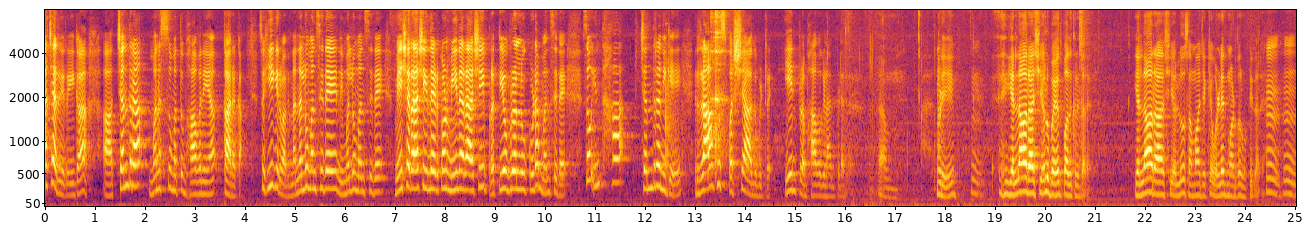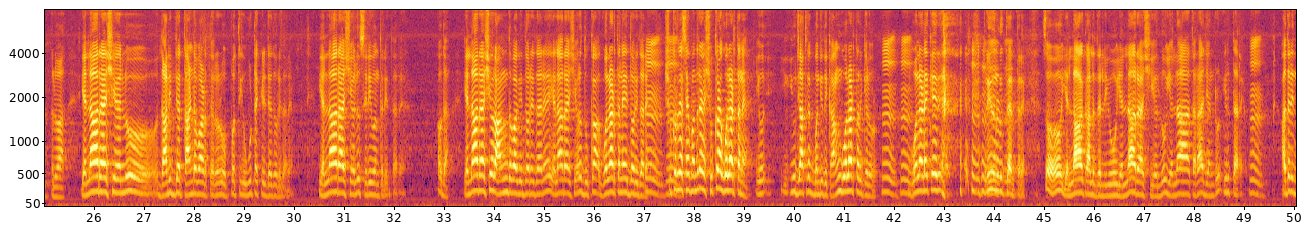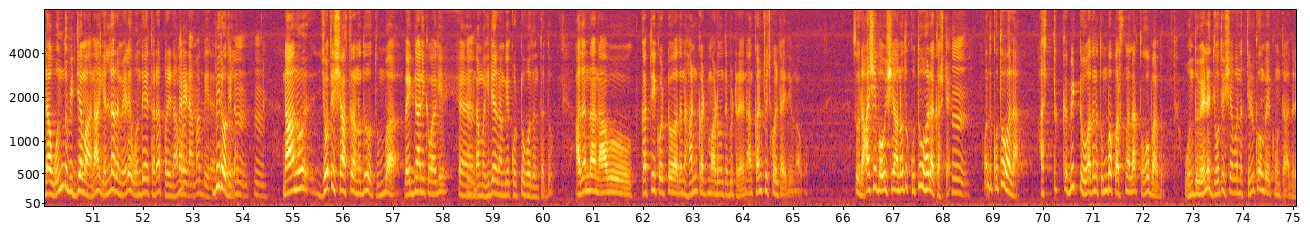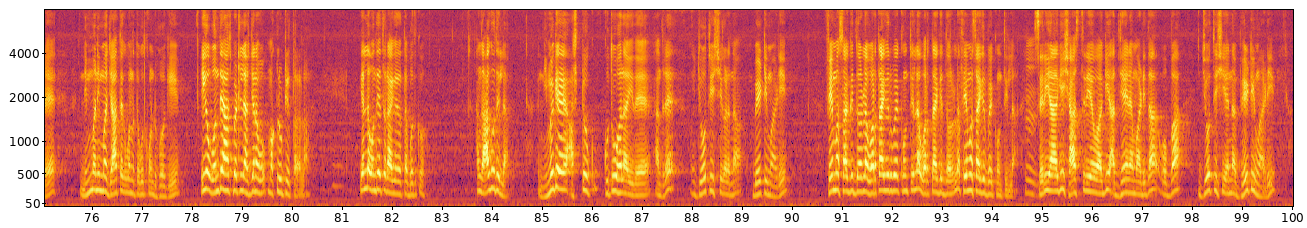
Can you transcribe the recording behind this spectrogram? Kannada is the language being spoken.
ಆಚಾರ್ಯರೇ ಈಗ ಚಂದ್ರ ಮನಸ್ಸು ಮತ್ತು ಭಾವನೆಯ ಕಾರಕ. ಸೊ ಹೀಗಿರುವಾಗ ನನ್ನಲ್ಲೂ ಮನಸ್ಸಿದೆ ನಿಮ್ಮಲ್ಲೂ ಮನಸ್ಸಿದೆ ಮೇಷರಾಶಿಯಿಂದ ಹಿಡ್ಕೊಂಡು ಮೀನರಾಶಿ ಪ್ರತಿಯೊಬ್ಬರಲ್ಲೂ ಕೂಡ ಮನಸ್ಸಿದೆ ಸೊ ಇಂತಹ ಚಂದ್ರನಿಗೆ ರಾಹು ಸ್ಪರ್ಶ ಆಗಿಬಿಟ್ರೆ ಏನು ಪ್ರಭಾವಗಳಾಗ್ಬಿಡತ್ತೆ? ನೋಡಿ ಎಲ್ಲ ರಾಶಿಯಲ್ಲೂ ಭಯೋತ್ಪಾದಕರಿದ್ದಾರೆ. ಎಲ್ಲ ರಾಶಿಯಲ್ಲೂ ಸಮಾಜಕ್ಕೆ ಒಳ್ಳೇದು ಮಾಡಿದವ್ರು ಹುಟ್ಟಿದ್ದಾರೆ. ಅಲ್ವಾ? ಎಲ್ಲ ರಾಶಿಯಲ್ಲೂ ದಾರಿದ್ರ್ಯ ತಾಂಡವಾಡ್ತಾ ಇರೋರು ಒಪ್ಪತ್ತಿಗೆ ಊಟಕ್ಕೆ ಇಳಿದವರು ಇದ್ದಾರೆ ಎಲ್ಲ ರಾಶಿಯಲ್ಲೂ ಸಿರಿವಂತರಿದ್ದಾರೆ. ಹೌದಾ? ಎಲ್ಲ ರಾಶಿಯವರು ಆನಂದವಾಗಿದ್ದವರು ಇದ್ದಾರೆ ಎಲ್ಲ ರಾಶಿಯವರು ದುಃಖ ಗೋಲಾಡ್ತಾನೆ ಇದ್ದವರು ಇದ್ದಾರೆ ಶುಕ್ರ ದಶೆ ಬಂದ್ರೆ ಶುಕ್ರ ಗೋಲಾಡ್ತಾನೆ. ಇವ್ ಇವ್ರ ಜಾತಕಕ್ಕೆ ಬಂದಿದ್ದಕ್ಕೆ ಹಂಗೆ ಗೋಲಾಡ್ತಾರೆ ಕೆಲವರು. ಗೋಲಾಡಕ್ಕೆ ರೀಸನ್ ಹುಡುಕ್ತಾ ಇರ್ತಾರೆ. ಸೊ ಎಲ್ಲ ಕಾಲದಲ್ಲಿಯೂ ಎಲ್ಲ ರಾಶಿಯಲ್ಲೂ ಎಲ್ಲ ಥರ ಜನರು ಇರ್ತಾರೆ. ಅದರಿಂದ ಒಂದು ವಿದ್ಯಮಾನ ಎಲ್ಲರ ಮೇಲೆ ಒಂದೇ ಥರ ಪರಿಣಾಮ ಬೀರೋದಿಲ್ಲ. ನಾನು ಜ್ಯೋತಿಷ್ ಶಾಸ್ತ್ರ ಅನ್ನೋದು ತುಂಬ ವೈಜ್ಞಾನಿಕವಾಗಿ ನಮ್ಮ ಹಿರಿಯರು ನಮಗೆ ಕೊಟ್ಟು ಹೋದಂಥದ್ದು. ಅದನ್ನು ನಾವು ಕತ್ತಿ ಕೊಟ್ಟು ಅದನ್ನು ಹಣ್ಣು ಕಟ್ ಮಾಡು ಅಂತ ಬಿಟ್ಟರೆ ನಾವು ಕಣ್ ಚುಚ್ಕೊಳ್ತಾ ಇದ್ದೀವಿ ನಾವು. ಸೊ ರಾಶಿ ಭವಿಷ್ಯ ಅನ್ನೋದು ಕುತೂಹಲಕ್ಕಷ್ಟೇ. ಒಂದು ಕುತೂಹಲ. ಅಷ್ಟಕ್ಕೆ ಬಿಟ್ಟು ಅದನ್ನು ತುಂಬ ಪರ್ಸ್ನಲ್ ಆಗಿ ತೊಗೋಬಾರ್ದು. ಒಂದು ವೇಳೆ ಜ್ಯೋತಿಷ್ಯವನ್ನು ತಿಳ್ಕೊಬೇಕು ಅಂತಾದರೆ ನಿಮ್ಮ ನಿಮ್ಮ ಜಾತಕವನ್ನು ತೆಗೆದುಕೊಂಡು ಹೋಗಿ ಈಗ ಒಂದೇ ಹಾಸ್ಪಿಟ್ಲಲ್ಲಿ ಹತ್ತು ಜನ ಮಕ್ಕಳು ಹುಟ್ಟಿರ್ತಾರಲ್ಲ ಎಲ್ಲ ಒಂದೇ ಥರ ಆಗಿರುತ್ತೆ ಬದುಕು? ಹಂಗಾಗೋದಿಲ್ಲ. ನಿಮಗೆ ಅಷ್ಟು ಕುತೂಹಲ ಇದೆ ಅಂದರೆ ಜ್ಯೋತಿಷಿಗಳನ್ನು ಭೇಟಿ ಮಾಡಿ ಫೇಮಸ್ ಆಗಿದ್ದವರೆಲ್ಲ ಹೊರತಾಗಿರ್ಬೇಕು ಅಂತಿಲ್ಲ ಹೊರತಾಗಿದ್ದವರೆಲ್ಲ ಫೇಮಸ್ ಆಗಿರಬೇಕು ಅಂತಿಲ್ಲ. ಸರಿಯಾಗಿ ಶಾಸ್ತ್ರೀಯವಾಗಿ ಅಧ್ಯಯನ ಮಾಡಿದ ಒಬ್ಬ ಜ್ಯೋತಿಷಿಯನ್ನು ಭೇಟಿ ಮಾಡಿ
